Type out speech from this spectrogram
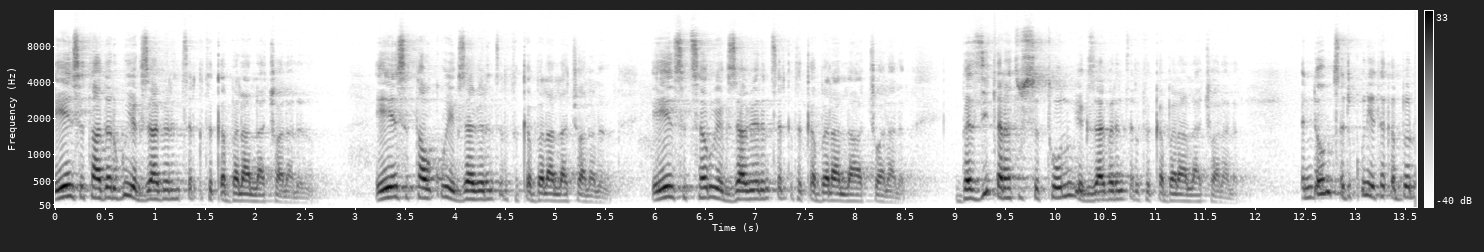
ይህን ስታደርጉ የእግዚአብሔርን ጽድቅ ትቀበላላችሁ አላለንም። ይህን ስታውቁ የእግዚአብሔርን ጽድቅ ትቀበላላችሁ አላለንም። ይህን ስትሰሩ የእግዚአብሔርን ጽድቅ ትቀበላላችሁ አላለም። በዚህ ጥረት ውስጥ ስትሆኑ የእግዚአብሔርን ጽድቅ ትቀበላላችሁ አላለም። እንደውም ጽድቁን የተቀበሉ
